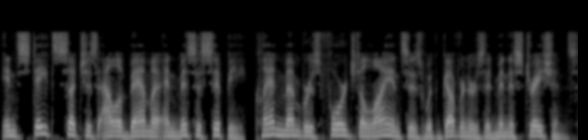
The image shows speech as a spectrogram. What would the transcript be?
In states such as Alabama and Mississippi, Klan members forged alliances with governors' administrations.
